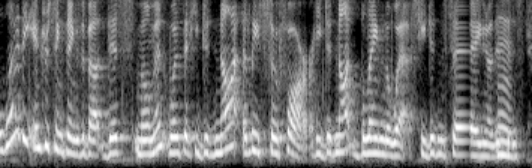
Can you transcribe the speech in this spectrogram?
Well, one of the interesting things about this moment was that he did not, at least so far, he did not blame the West. He didn't say, you know, this mm. is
